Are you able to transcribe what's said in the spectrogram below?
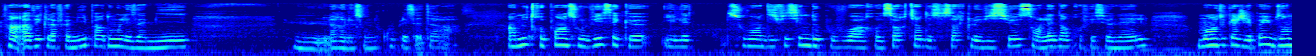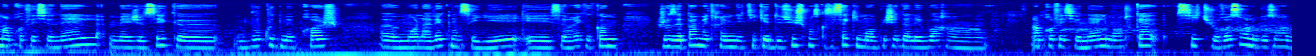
enfin avec la famille, pardon, les amis, la relation de couple, etc. Un autre point à soulever, c'est qu'il est souvent difficile de pouvoir sortir de ce cercle vicieux sans l'aide d'un professionnel. Moi, en tout cas, j'ai pas eu besoin d'un professionnel, mais je sais que beaucoup de mes proches euh, m'en avaient conseillé. Et c'est vrai que comme j'osais pas mettre une étiquette dessus, je pense que c'est ça qui m'a empêché d'aller voir un, professionnel. Mais en tout cas, si tu ressens le besoin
